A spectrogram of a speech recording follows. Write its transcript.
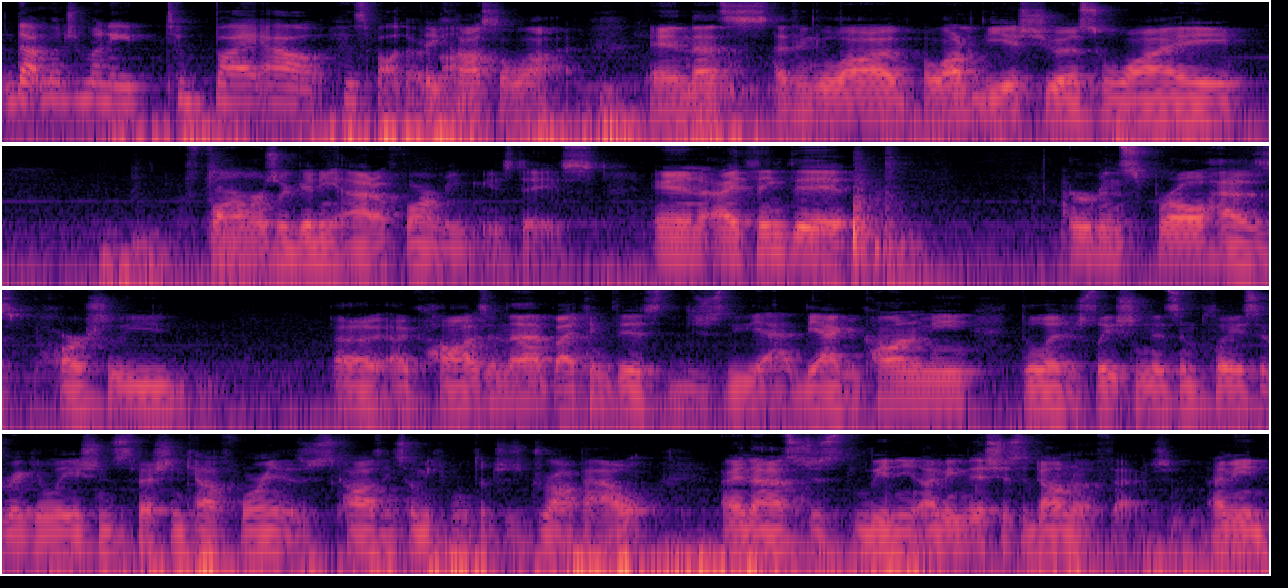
that much money to buy out his father-in-law. costs a lot. And that's I think a lot of, a lot of the issue as to why farmers are getting out of farming these days. And I think that urban sprawl has partially uh, a cause in that, but I think this just the ag- the ag economy, the legislation that's in place, the regulations, especially in California, that's just causing so many people to just drop out, and that's just leading. I mean, it's just a domino effect. I mean,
